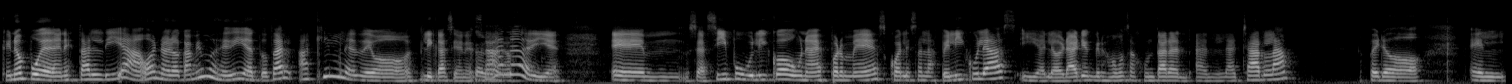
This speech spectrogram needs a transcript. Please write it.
que no pueden estar al día, bueno, lo cambiamos de día. Total, ¿a quién le debo explicaciones? A nadie. Em, o sea, sí publico una vez por mes cuáles son las películas y el horario en que nos vamos a juntar a, la charla, pero el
